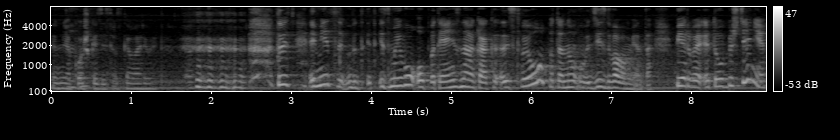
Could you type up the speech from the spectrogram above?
У меня кошка здесь разговаривает. То есть имеется из моего опыта, я не знаю, как из твоего опыта, но здесь два момента. Первое – это убеждение,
